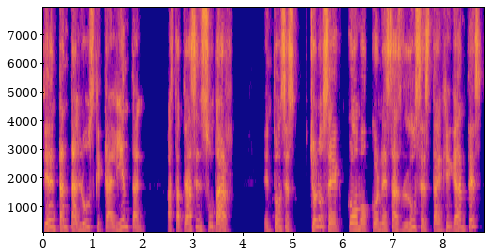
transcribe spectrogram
tienen tanta luz que calientan, hasta te hacen sudar. Entonces, yo no sé cómo con esas luces tan gigantes,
